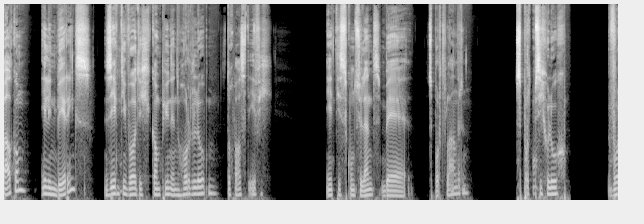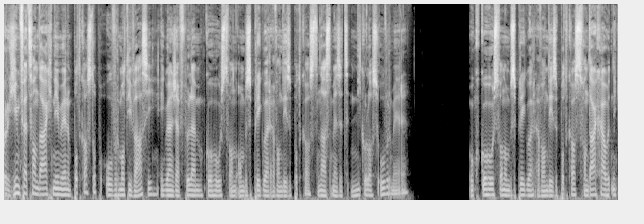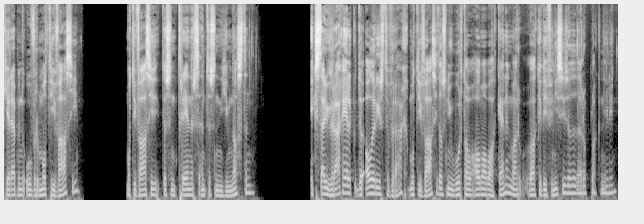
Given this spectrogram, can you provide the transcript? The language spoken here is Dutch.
Welkom, Eline Berings, 17-voudig kampioen in hordenlopen, toch wel stevig. Ethisch consulent bij Sport Vlaanderen, sportpsycholoog. Voor Gymvet vandaag nemen wij een podcast op over motivatie. Ik ben Jeff Willem, co-host van Onbespreekbaar en van deze podcast. Naast mij zit Nicolas Overmeijer, ook co-host van Onbespreekbaar en van deze podcast. Vandaag gaan we het een keer hebben over motivatie. Motivatie tussen trainers en tussen gymnasten. Ik stel u graag eigenlijk de allereerste vraag. Motivatie, dat is nu een woord dat we allemaal wel kennen, maar welke definitie zouden daarop plakken, Eline?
